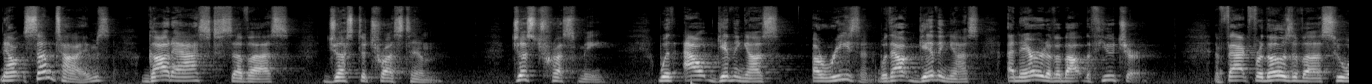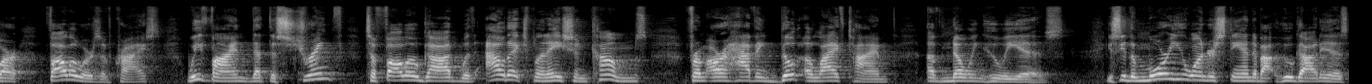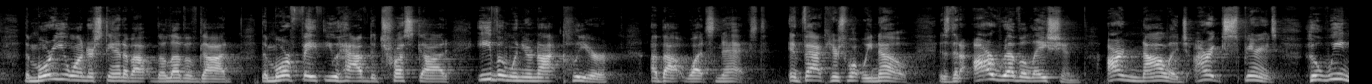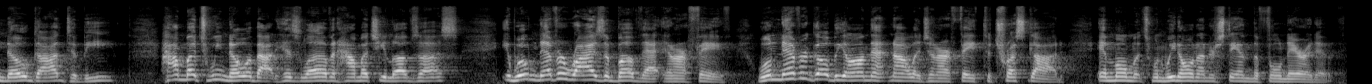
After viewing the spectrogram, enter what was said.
Now, sometimes God asks of us just to trust Him. Just trust me without giving us a reason, without giving us a narrative about the future. In fact, for those of us who are followers of Christ, we find that the strength to follow God without explanation comes from our having built a lifetime of knowing who He is. You see, the more you understand about who God is, the more you understand about the love of God, the more faith you have to trust God, even when you're not clear about what's next. In fact, here's what we know is that our revelation, our knowledge, our experience, who we know God to be, how much we know about His love and how much He loves us, it will never rise above that in our faith. We'll never go beyond that knowledge in our faith to trust God in moments when we don't understand the full narrative.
